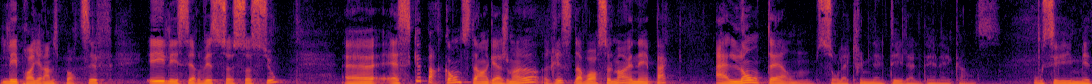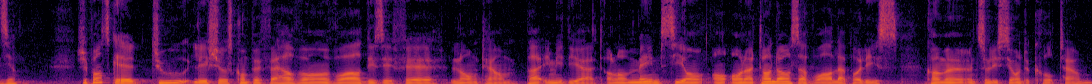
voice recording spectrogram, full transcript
les programmes sportifs et les services sociaux. Euh, est-ce que, par contre, cet engagement-là risque d'avoir seulement un impact à long terme sur la criminalité et la délinquance? Ou c'est immédiat? Je pense que toutes les choses qu'on peut faire vont avoir des effets long terme, pas immédiats. Alors, même si on, a tendance à voir la police comme une solution de court terme.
